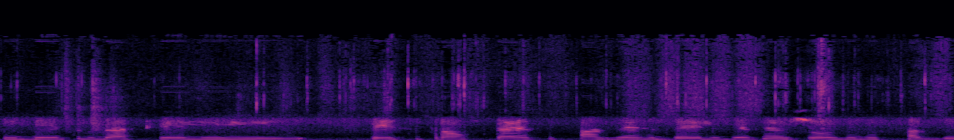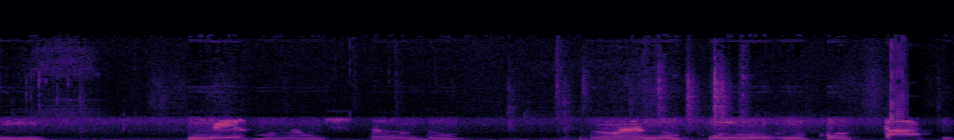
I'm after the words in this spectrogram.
e dentro daquele desse processo fazer dele desejoso do saber, mesmo não estando não é, no, no, no contato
